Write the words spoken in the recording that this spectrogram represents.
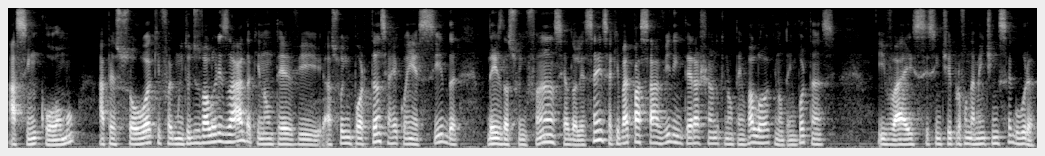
Assim como a pessoa que foi muito desvalorizada, que não teve a sua importância reconhecida desde a sua infância, adolescência, que vai passar a vida inteira achando que não tem valor, que não tem importância e vai se sentir profundamente insegura.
